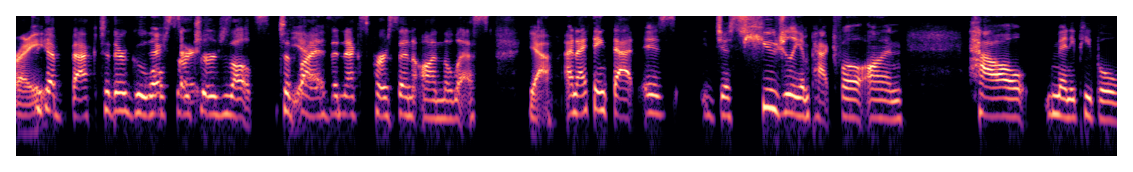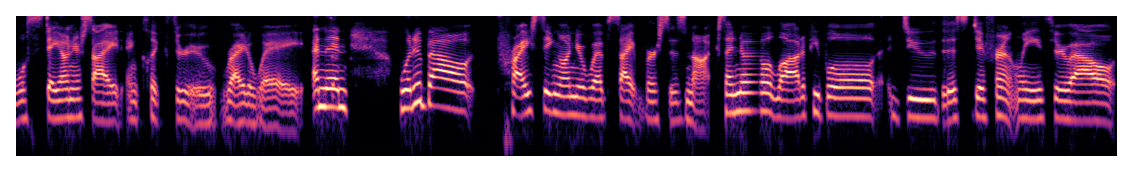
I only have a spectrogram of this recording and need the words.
right to get back to their Google search search. results to find the next person on the list. Yeah. And I think that is just hugely impactful on how many people will stay on your site and click through right away. And then what about pricing on your website versus not? Because I know a lot of people do this differently throughout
